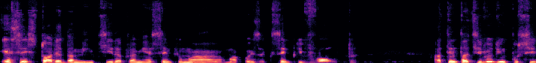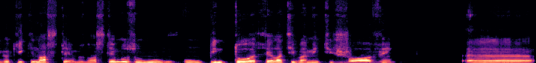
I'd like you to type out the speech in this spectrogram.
essa história da mentira, para mim, é sempre uma, uma coisa que sempre volta. A tentativa do impossível, o que, que nós temos? Nós temos um, um pintor relativamente jovem, uh,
